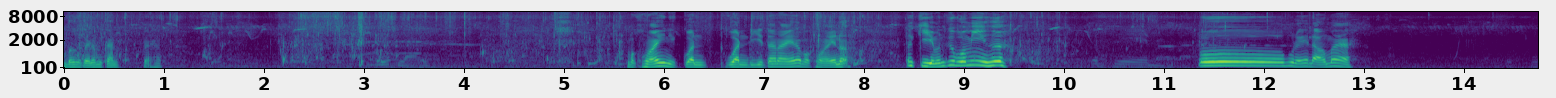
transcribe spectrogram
เบิ่งไปน้ำกันนะครับบักหอยนี่กวนกวนดีตาในแล้วบักหอยเนาะตะกี้มันคือบ่มีเฮ้อโอ้ผู้ใดเหล่ามา กู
